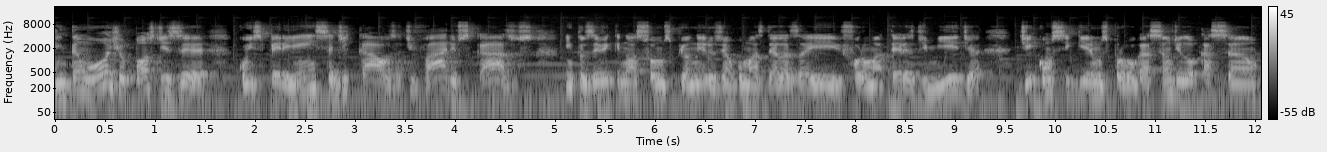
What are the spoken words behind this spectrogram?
Então hoje eu posso dizer, com experiência de causa de vários casos, inclusive que nós fomos pioneiros em algumas delas aí, foram matérias de mídia, de conseguirmos prorrogação de locação,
